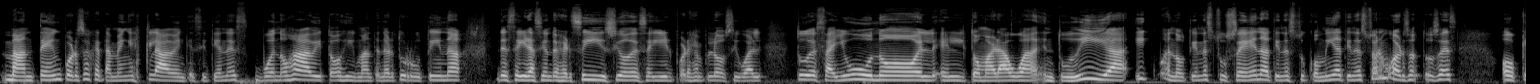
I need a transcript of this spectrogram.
mantén, por eso es que también es clave en que si tienes buenos hábitos y mantener tu rutina de seguir haciendo ejercicio, de seguir, por ejemplo, si igual tu desayuno, el, el tomar agua en tu día y bueno, tienes tu cena, tienes tu comida, tienes tu almuerzo, entonces, ok,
